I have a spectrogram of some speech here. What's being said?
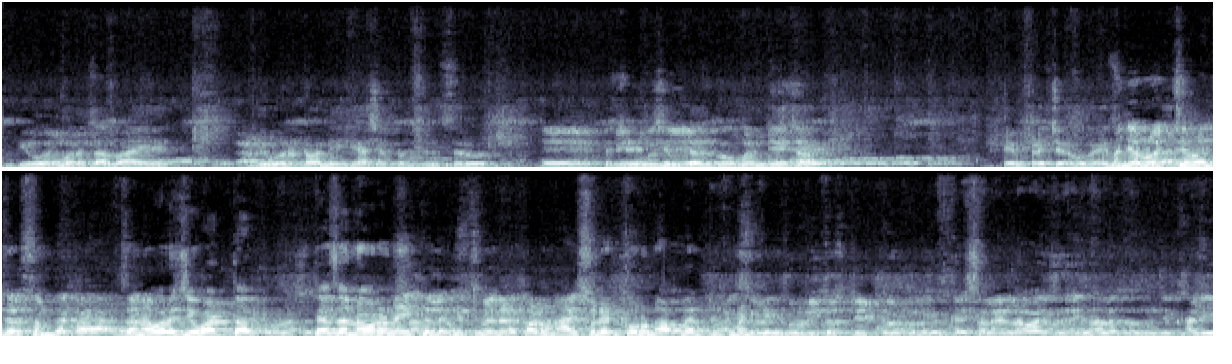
लिव्हर मर चालू आहे लिव्हर टॉनिक हे अशा पद्धतीने सर्व त्याचे सिमटम्स बघून जे जे टेम्परेचर वगैरे म्हणजे रोजचे रोज जर समजा काय जनावरं जी वाटतात त्या जनावरांना इथं लगेच वेगळं काढून आयसोलेट करून आपल्याला ट्रीटमेंट केली. करून इथंच ट्रीट करतो लगेच. काही सलाईन लावायचं जरी झालं तर म्हणजे खाली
